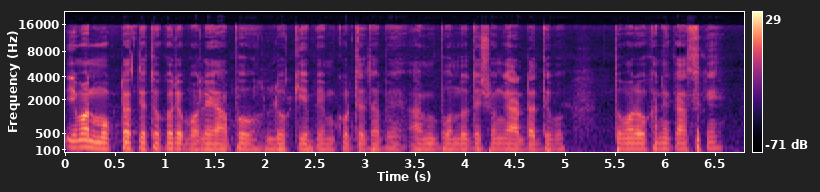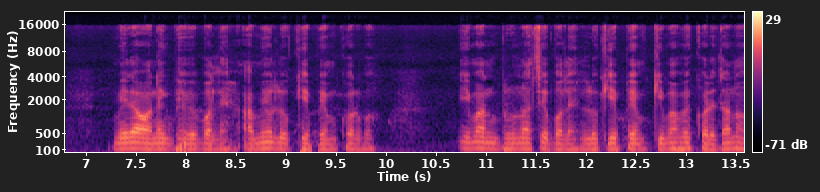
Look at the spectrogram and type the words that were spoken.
ইমান মুখটা তেতো করে বলে, আপু, লুকিয়ে প্রেম করতে যাবে। আমি বন্ধুদের সঙ্গে আড্ডা দেব। তোমার ওখানে কাজ কি? মেয়েরা অনেক ভেবে বলে, আমিও লুকিয়ে প্রেম করব। ইমান ভ্রুনাচে বলে, লুকিয়ে প্রেম কীভাবে করে জানো?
